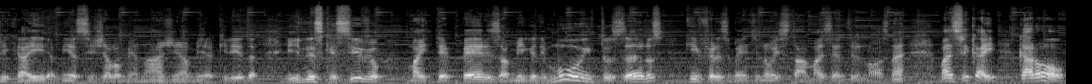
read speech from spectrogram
fica aí a minha singela homenagem à minha querida e inesquecível Maite Pérez, amiga de muitos anos, que infelizmente não está mais entre nós, né? Mas fica aí. Carol,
